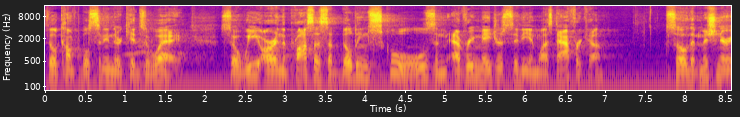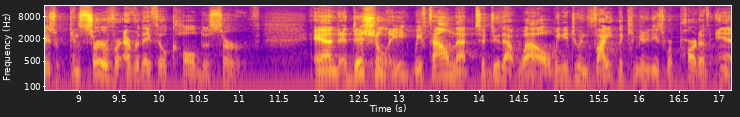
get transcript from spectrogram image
feel comfortable sending their kids away. So we are in the process of building schools in every major city in West Africa so that missionaries can serve wherever they feel called to serve. And additionally, we found that to do that well, we need to invite the communities we're part of in.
